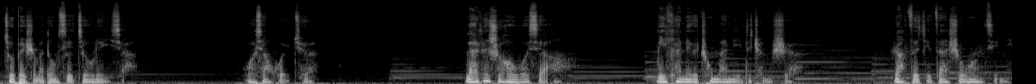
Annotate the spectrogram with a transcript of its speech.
就被什么东西揪了一下。我想回去。来的时候，我想离开那个充满你的城市。让自己暂时忘记你。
